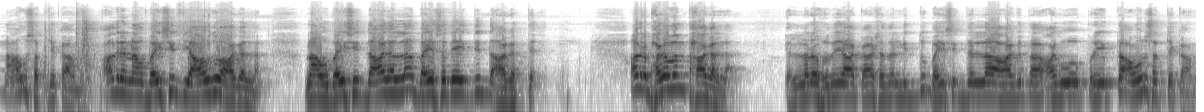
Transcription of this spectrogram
ನಾವು ಸತ್ಯಕಾಮರು. ಆದರೆ ನಾವು ಬಯಸಿದ್ದು ಯಾವುದೂ ಆಗಲ್ಲ. ನಾವು ಬಯಸಿದ್ದಾಗಲ್ಲ, ಬಯಸದೇ ಇದ್ದಿದ್ದು ಆಗತ್ತೆ. ಆದರೆ ಭಗವಂತ ಹಾಗಲ್ಲ. ಎಲ್ಲರ ಹೃದಯಾಕಾಶದಲ್ಲಿದ್ದು ಬಯಸಿದ್ದೆಲ್ಲ ಆಗುತ್ತಾ, ಆಗುವ ಪ್ರಯುಕ್ತ ಅವನು ಸತ್ಯಕಾಮ.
